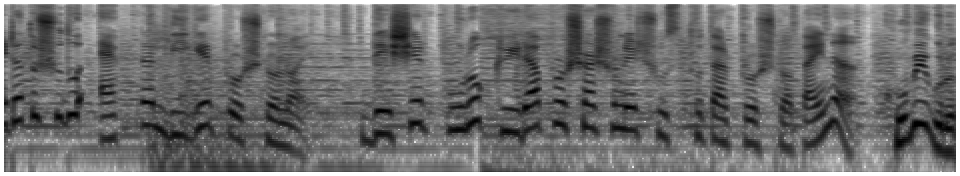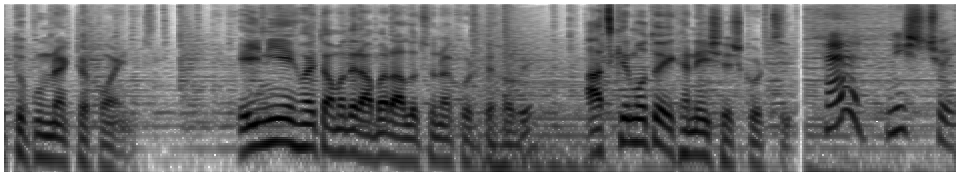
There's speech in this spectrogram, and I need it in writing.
এটা তো শুধু একটা লিগের প্রশ্ন নয় দেশের পুরো ক্রীড়া প্রশাসনের সুস্থতার প্রশ্ন তাই না? খুবই গুরুত্বপূর্ণ একটা পয়েন্ট এই নিয়ে হয়তো আমাদের আবার আলোচনা করতে হবে। আজকের মতো এখানেই শেষ করছি। হ্যাঁ নিশ্চয়ই।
